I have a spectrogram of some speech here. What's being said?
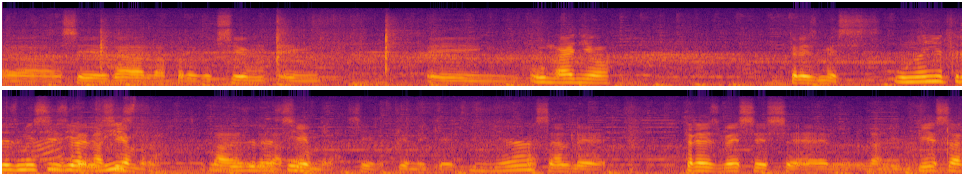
ah, se da la producción en, en un año, tres meses. Un año, tres meses ya de la listo. siembra. La, Desde de la la siembra, sí, tiene que Ya. pasarle tres veces el- la limpieza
